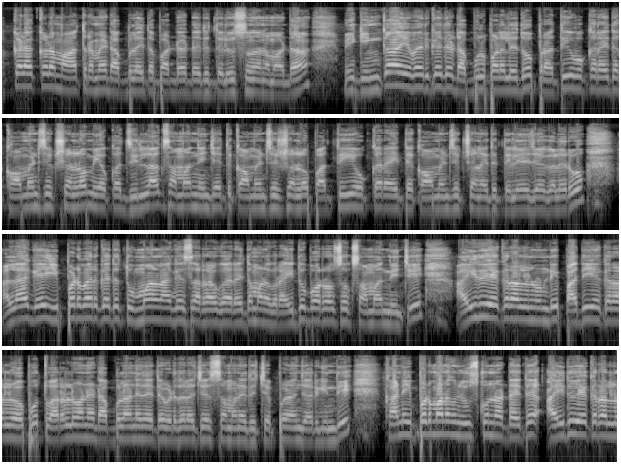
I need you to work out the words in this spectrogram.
అక్కడక్కడ మాత్రమే డబ్బులు అయితే పడ్డట్టయితే తెలుస్తుంది అనమాట మీకు ఇంకా ఎవరికైతే డబ్బులు పడలేదో ప్రతి ఒక్కరైతే కామెంట్ సెక్షన్లో మీ యొక్క జిల్లాకు సంబంధించి అయితే కామెంట్ సెక్షన్లో ప్రతి ఒక్కరైతే కామెంట్ సెక్షన్లో అయితే తెలియజేయగలరు. అలాగే ఇప్పటివరకు అయితే తుమ్మల నాగేశ్వరరావు గారు అయితే మనకు రైతు భరోసాకు సంబంధించి ఐదు ఎకరాల నుండి పది ఎకరాల లోపు త్వరలోనే డబ్బులు అనేది అయితే విడుదల చేస్తామనేది చెప్పడం జరిగింది. కానీ ఇప్పుడు మనం చూసుకున్నట్టయితే ఐదు ఎకరాల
